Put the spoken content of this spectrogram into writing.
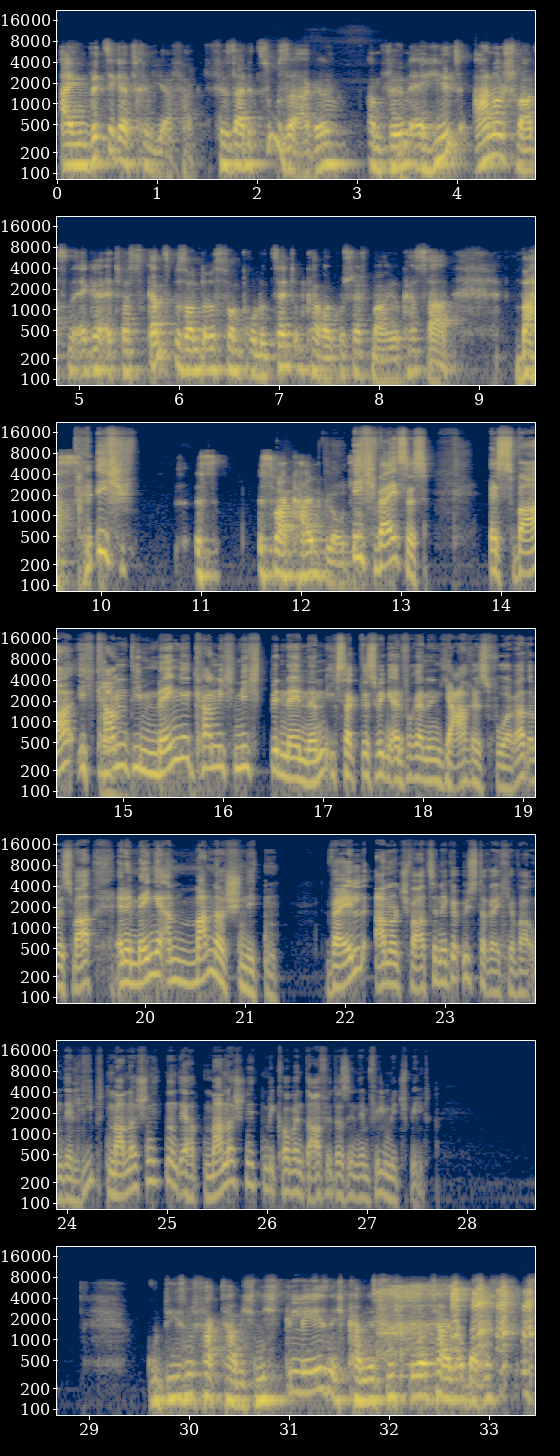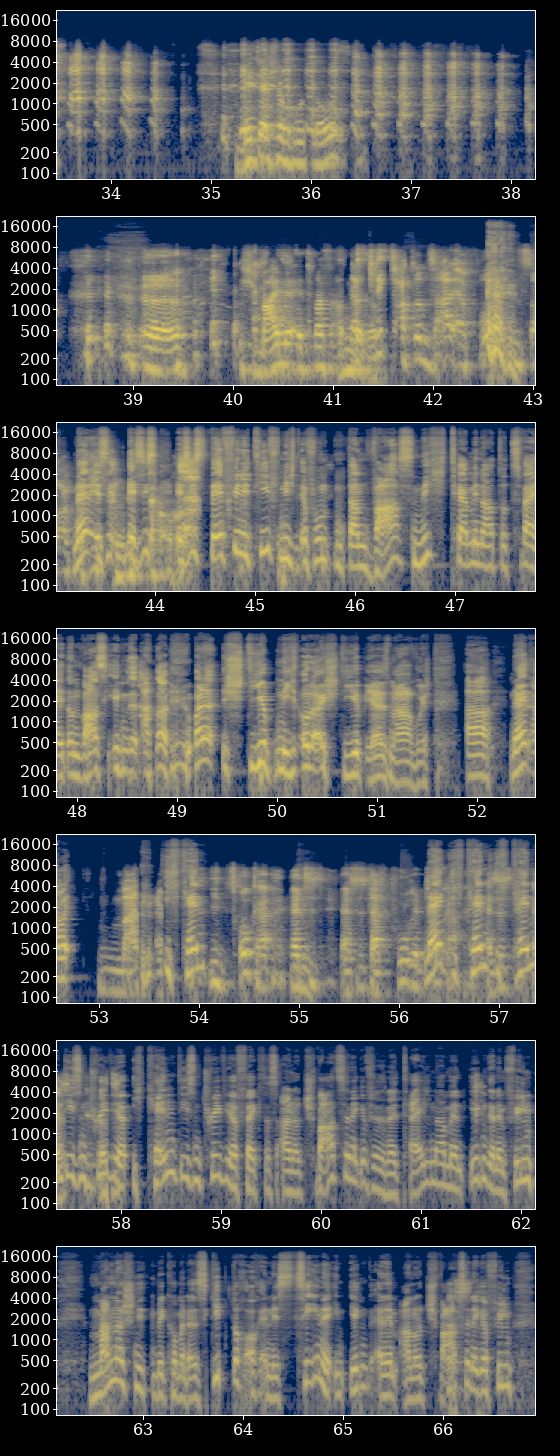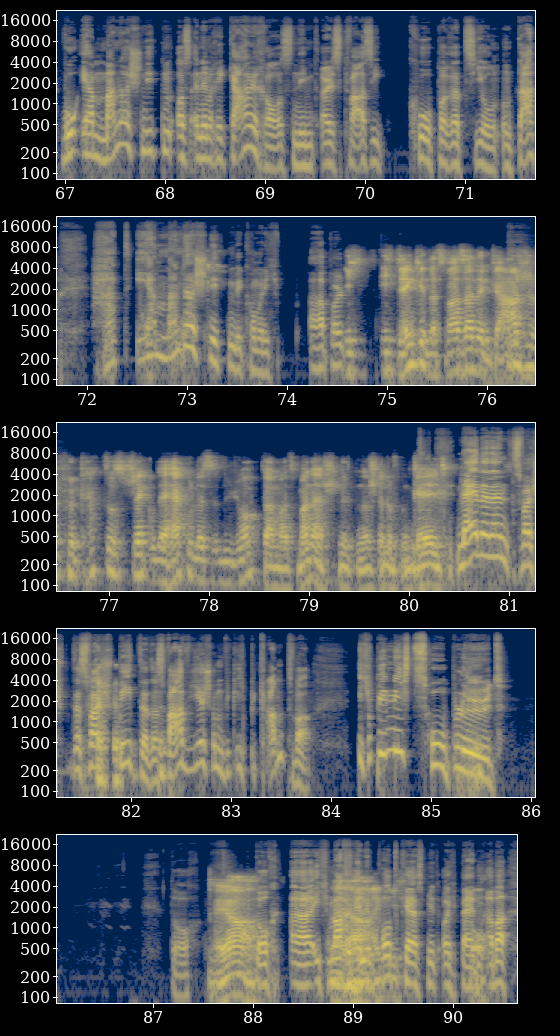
Ein witziger Trivia-Fakt. Für seine Zusage am Film erhielt Arnold Schwarzenegger etwas ganz Besonderes vom Produzent und Karonkchef Mario Kassar. Was? Ich, Es, es war kein Blowjob. ich weiß es. Es war, ich kann die Menge kann ich nicht benennen. Ich sage deswegen einfach einen Jahresvorrat, aber es war eine Menge an Mannerschnitten. Weil Arnold Schwarzenegger Österreicher war und er liebt Mannerschnitten und er hat Mannerschnitten bekommen dafür, dass er in dem Film mitspielt. Gut, diesen Fakt habe ich nicht gelesen. Ich kann jetzt nicht beurteilen, ob er richtig ist. Geht ja schon gut los. Äh, Ich meine etwas das anderes. klingt auch total erfunden. sorry. Nein, es, es, ist, auch. es ist definitiv nicht erfunden. Dann war es nicht Terminator 2, dann war es irgendein anderer. Oder stirb nicht, oder stirb, ja, ist mir auch wurscht. Äh, nein, aber Mann, ich kenne die Zucker, das ist das, ist das pure Zucker. Nein, ich kenne kenn diesen Trivia, ich kenne diesen Trivia-Fact, dass Arnold Schwarzenegger für seine Teilnahme an irgendeinem Film Mannerschnitten bekommen hat. Es gibt doch auch eine Szene in irgendeinem Arnold Schwarzenegger-Film, wo er Mannerschnitten aus einem Regal rausnimmt als quasi Kooperation. Und da hat er Mannerschnitten bekommen. Ich hab halt. Ich, ich denke, das war seine Gage für Cactus Jack oder Herkules in New York damals. Mannerschnitten anstelle von Geld. nein, nein, nein, das war, das war später. Das war, wie er schon wirklich bekannt war. Ich bin nicht so blöd. Doch, Ja. doch, äh, ich mache Naja, einen eigentlich- Podcast mit euch beiden, Doch. aber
